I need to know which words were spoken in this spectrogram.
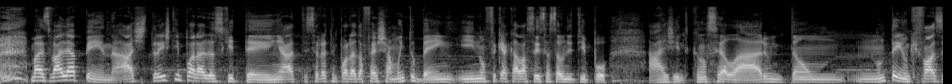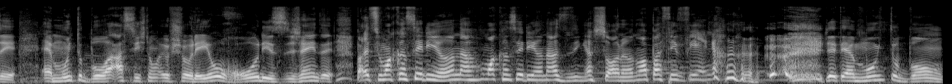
mas vale a pena. As três temporadas que tem, a terceira temporada fecha muito bem e não fica aquela sensação de tipo, ai gente, cancelaram, então não tem o que fazer. É muito boa, assistam, eu chorei horrores, gente. Parece uma canceriana, uma cancerianazinha chorando, uma passivinha. gente, é muito bom,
